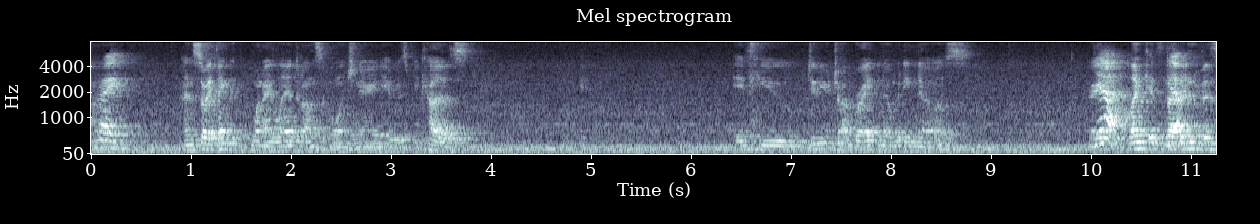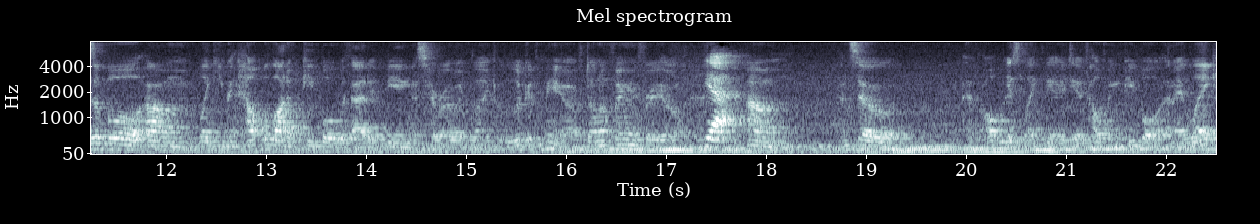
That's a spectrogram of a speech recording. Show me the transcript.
Um, Right. And so I think when I landed on civil engineering, it was because if you do your job right, nobody knows. Right? Yeah. Like it's that Yep. invisible, um, like you can help a lot of people without it being this heroic, like, look at me, I've done a thing for you. Yeah. Um, and so I've always liked the idea of helping people, and I like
